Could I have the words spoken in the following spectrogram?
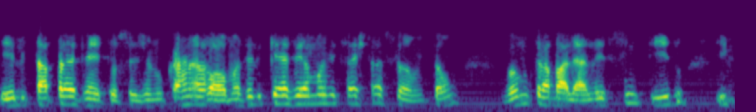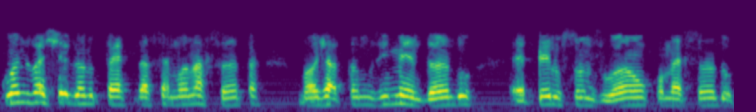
ele está presente, ou seja, no carnaval, mas ele quer ver a manifestação. Então, vamos trabalhar nesse sentido e quando vai chegando perto da Semana Santa, nós já estamos emendando é, pelo São João, começando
